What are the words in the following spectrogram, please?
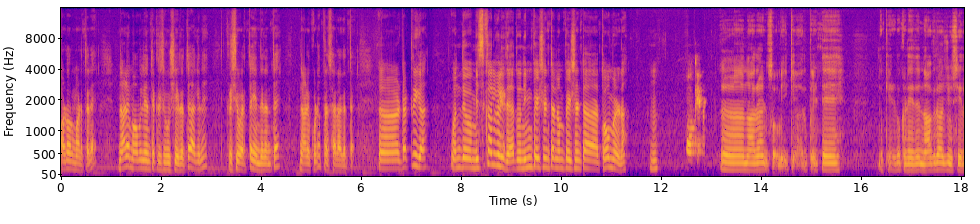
ಮಾಡೋರು ಮಾಡ್ತಾರೆ. ನಾಳೆ ಮಾಮೂಲಿ ಅಂತ ಕೃಷಿ ಖುಷಿ ಇರುತ್ತೆ, ಹಾಗೆಯೇ ಕೃಷಿ ವಾರ್ತೆ ಎಂದಿನಂತೆ ನಾಳೆ ಕೂಡ ಪ್ರಸಾರ ಆಗುತ್ತೆ. ಡಾಕ್ಟ್ರ್ ಈಗ ಒಂದು ಮಿಸ್ ಕಾಲ್ಗಳಿದೆ. ಅದು ನಿಮ್ಮ ಪೇಷಂಟ ನಮ್ಮ ಪೇಷಂಟ ತೊಗೊಂಬೇಡ ಹ್ಞೂ okay Narayana Swamy K R Pete okay ಎರಡು ಕಡೆ ಇದೆ. ನಾಗರಾಜು ಸಿರ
